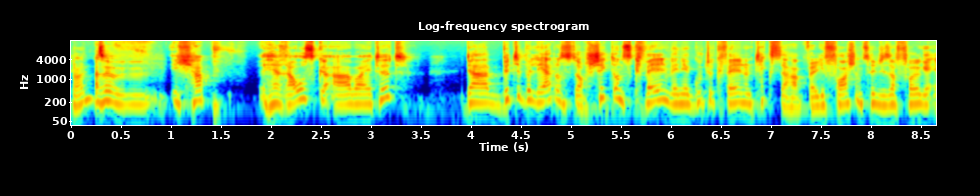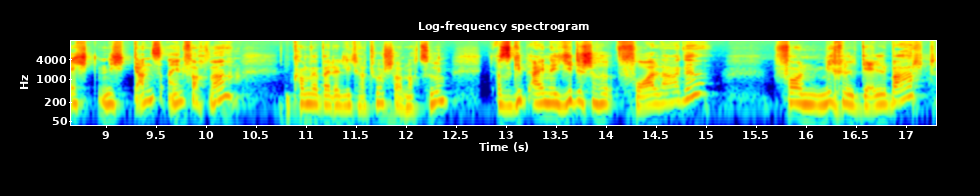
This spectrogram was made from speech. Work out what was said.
Nein? Also, ich habe herausgearbeitet, da bitte belehrt uns doch, schickt uns Quellen, wenn ihr gute Quellen und Texte habt, weil die Forschung zu dieser Folge echt nicht ganz einfach war. Kommen wir bei der Literaturschau noch zu. Also, es gibt eine jiddische Vorlage von Michel Gelbart,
